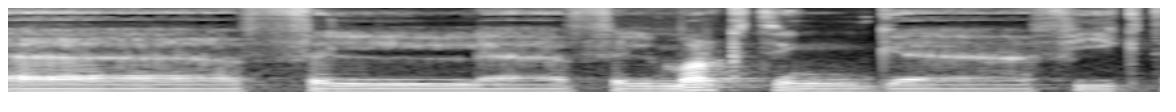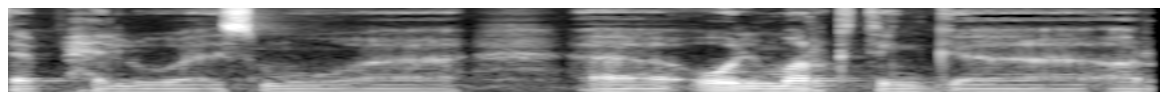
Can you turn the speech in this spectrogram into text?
آه، في في ال marketing آه، في كتاب حلو اسمه اول marketing are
